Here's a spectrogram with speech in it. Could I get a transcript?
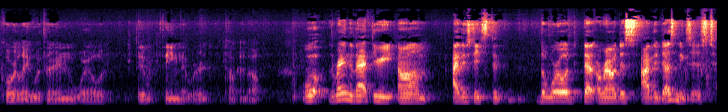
correlate with the in the world the theme that we're talking about? Well, the brain of that theory um, either states that the world that around us either doesn't exist,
